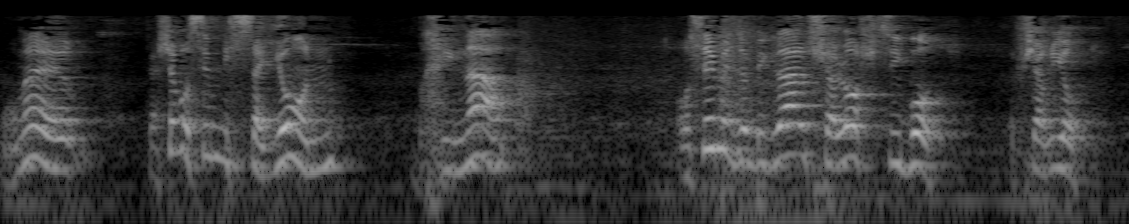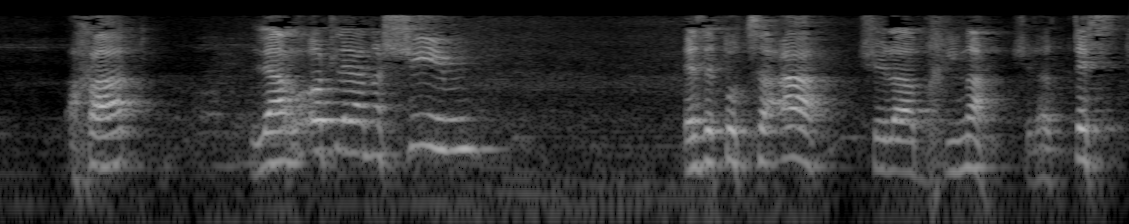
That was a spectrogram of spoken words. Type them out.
הוא אומר, כאשר עושים ניסיון, בחינה, עושים את זה בגלל שלוש סיבות אפשריות. אחת, להראות לאנשים איזה תוצאה של הבחינה, של הטסט.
